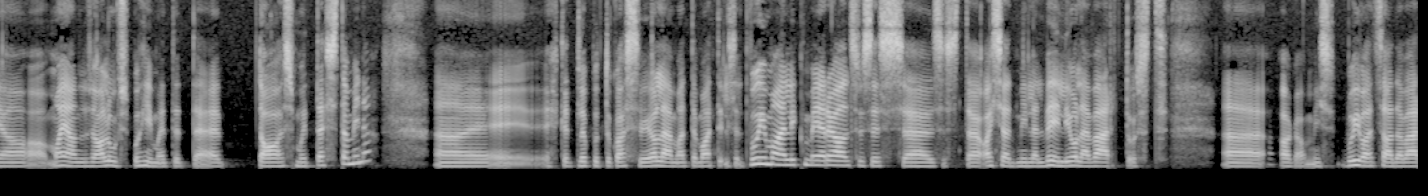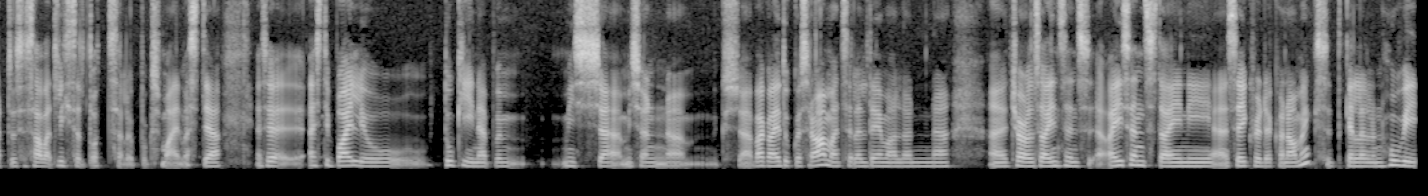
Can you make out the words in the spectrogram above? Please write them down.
ja majanduse aluspõhimõtete taasmõtestamine, ehk et lõputu kasv ei ole matemaatiliselt võimalik meie reaalsuses, sest asjad, millel veel ei ole väärtust, aga mis võivad saada väärtuse, saavad lihtsalt otsa lõpuks maailmast ja ja see hästi palju tugineb või mis, mis on äh, üks väga edukas raamat sellel teemal, on äh, Charles Eisensteini äh, Sacred Economics, et kellel on huvi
